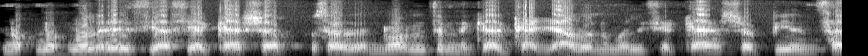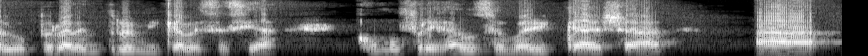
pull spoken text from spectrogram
no, no, le decía así a Kasha, o sea, normalmente me quedaba callado, no me le decía, Kasha, piensa algo, pero adentro de mi cabeza decía, ¿cómo fregado se va a ir Kasha a,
